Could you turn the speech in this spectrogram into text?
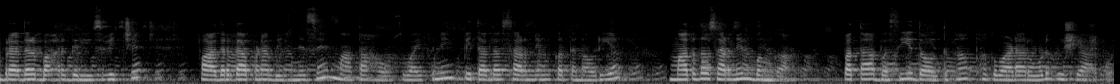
ਬ੍ਰਦਰ ਬਾਹਰ ਗਰੀਸ ਵਿੱਚ ਫਾਦਰ ਦਾ ਆਪਣਾ ਬਿਜ਼ਨਸ ਹੈ, ਮਾਤਾ ਹਾਊਸ ਵਾਈਫ ਨੇ, ਪਿਤਾ ਦਾ ਸਰਨੇਮ ਕਤਨੌਰੀਆ, ਮਾਤਾ ਦਾ ਸਰਨੇਮ ਬੰਗਾ। ਪਤਾ, ਬਸੀ ਦੌਲਤ ਖਾਂ ਫਗਵਾੜਾ ਰੋਡ, ਹੁਸ਼ਿਆਰਪੁਰ।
